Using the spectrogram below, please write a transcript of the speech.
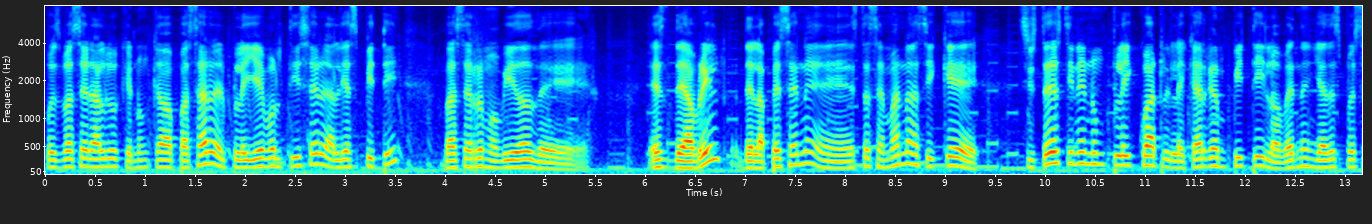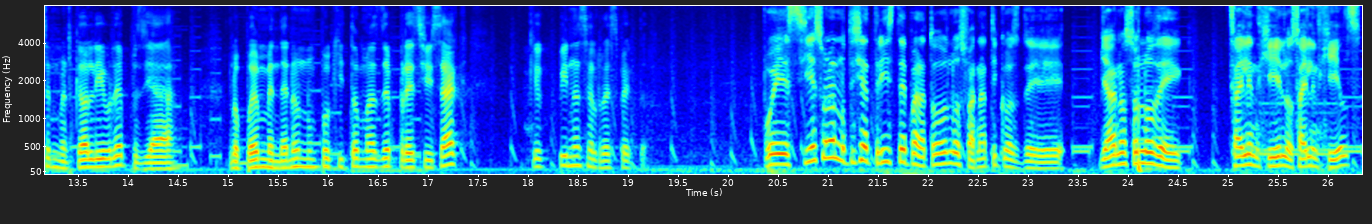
pues va a ser algo que nunca va a pasar. El playable teaser, alias PT, va a ser removido de es de abril de la PCN eh, esta semana, así que si ustedes tienen un Play 4 y le cargan PT y lo venden ya después en Mercado Libre, pues ya lo pueden vender en un poquito más de precio. Isaac, ¿qué opinas al respecto? Pues sí es una noticia triste para todos los fanáticos de ya no solo de Silent Hill o Silent Hills,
